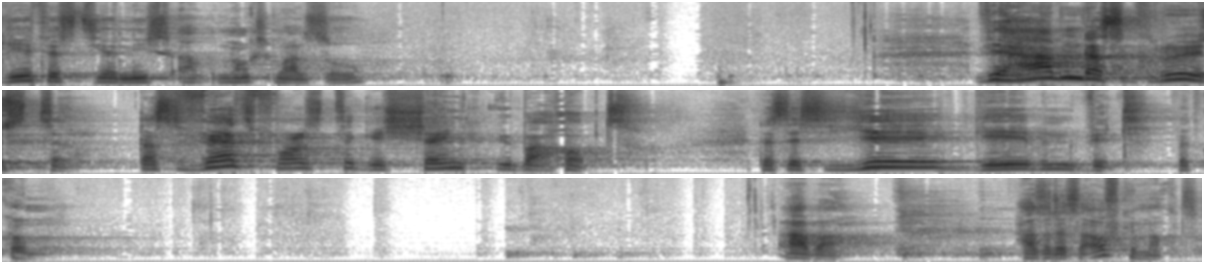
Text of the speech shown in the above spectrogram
Geht es dir nicht manchmal so? Wir haben das größte, das wertvollste Geschenk überhaupt, das es je geben wird, bekommen. Aber hast du das aufgemacht?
